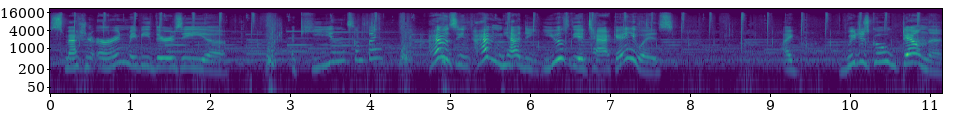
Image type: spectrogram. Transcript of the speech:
Smash an urn? Maybe there's a, uh, a key in something? I haven't seen, I haven't had to use the attack anyways. I, we just go down then.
